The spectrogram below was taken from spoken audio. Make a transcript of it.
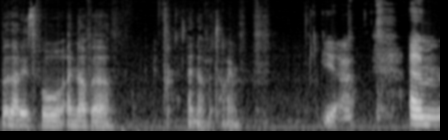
but that is for another another time. Yeah. Um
